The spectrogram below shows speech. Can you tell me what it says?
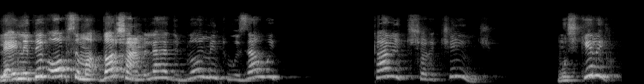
لأن ال DevOps ما أقدرش اعمل لها deployment without culture change. مشكلة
